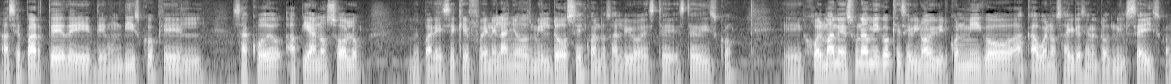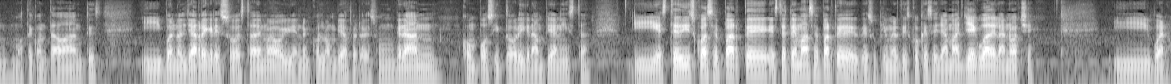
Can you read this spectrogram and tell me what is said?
hace parte de, un disco que él sacó a piano solo. Me parece que fue en el año 2012 cuando salió este, este disco. Eh, Holman es un amigo que se vino a vivir conmigo acá a Buenos Aires en el 2006, como te contaba antes. Y bueno, él ya regresó, está de nuevo viviendo en Colombia, pero es un gran compositor y gran pianista. Y este disco hace parte, este tema hace parte de, su primer disco que se llama Yegua de la Noche. Y bueno,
